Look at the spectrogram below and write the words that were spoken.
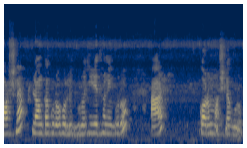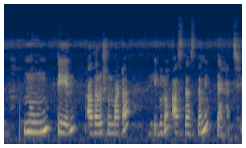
মশলা, লঙ্কা গুঁড়ো, হলুদ গুঁড়ো, জিরে, ধনে গুঁড়ো আর গরম মশলা গুঁড়ো। নুন, তেল, আদা, রসুন বাটা, এগুলো আস্তে আস্তে আমি দেখাচ্ছি।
